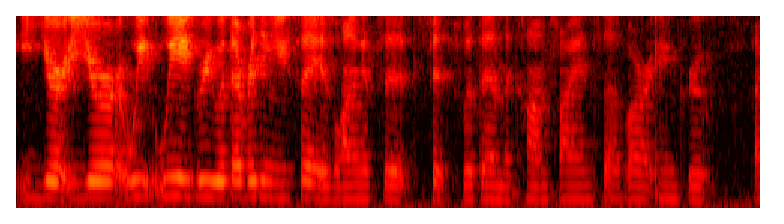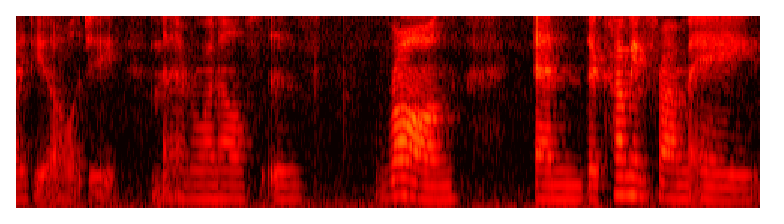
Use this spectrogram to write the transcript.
you're you're we we agree with everything you say as long as it fits within the confines of our in group ideology, and everyone else is wrong, and they're coming from a,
